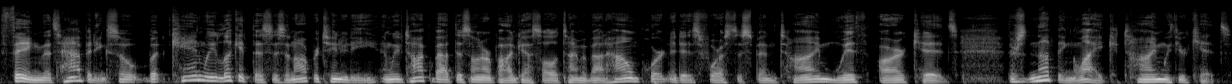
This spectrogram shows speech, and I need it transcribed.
thing that's happening. So, but can we look at this as an opportunity? And we've talked about this on our podcast all the time about how important it is for us to spend time with our kids. There's nothing like time with your kids.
